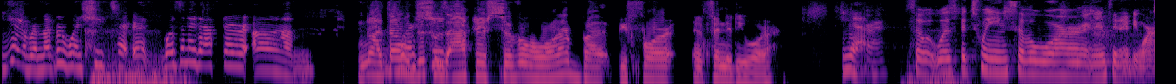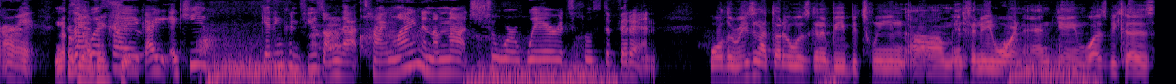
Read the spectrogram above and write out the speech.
Yeah. Remember when she tur- uh, wasn't it after um no, I thought this she- was after Civil War, but before Infinity War. yeah. Okay. So it was between Civil War and Infinity War. All right. Because I was like, I, I keep getting confused on that timeline, and I'm not sure where it's supposed to fit in. Well, the reason I thought it was going to be between um, Infinity War and Endgame was because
